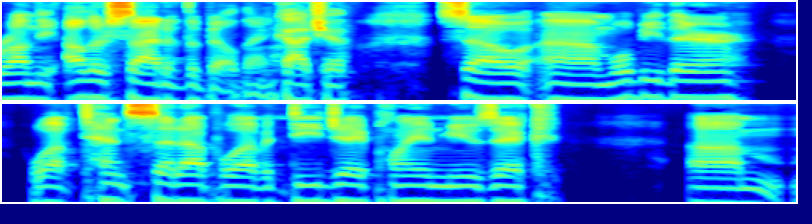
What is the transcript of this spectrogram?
We're on the other side of the building. Gotcha. So um, we'll be there. We'll have tents set up. We'll have a DJ playing music, um,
